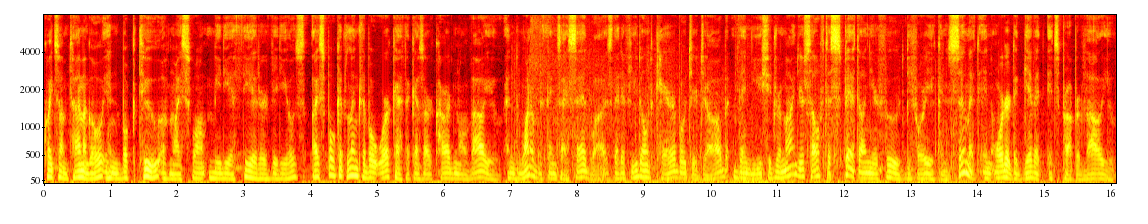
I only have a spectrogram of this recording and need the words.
Quite some time ago, in Book 2 of my Swamp Media Theatre videos, I spoke at length about work ethic as our cardinal value, and one of the things I said was that if you don't care about your job, then you should remind yourself to spit on your food before you consume it in order to give it its proper value.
